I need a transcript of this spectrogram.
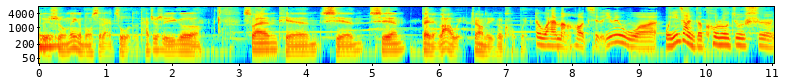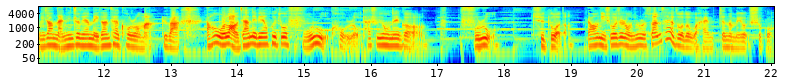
对，是用那个东西来做的，它就是一个酸甜咸鲜带点辣味这样的一个口味。哎，我还蛮好奇的，因为我我印象里的扣肉就是你像南京这边梅干菜扣肉嘛，对吧？然后我老家那边会做腐乳扣肉，它是用那个腐乳去做的。然后你说这种就是酸菜做的，我还真的没有吃过，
